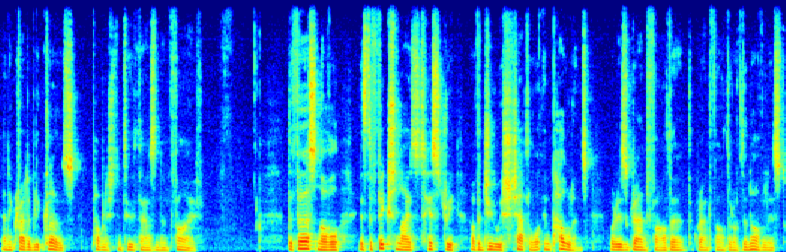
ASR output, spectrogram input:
and Incredibly Close, published in 2005. The first novel is the fictionalized history of a Jewish shtetl in Poland, where his grandfather, the grandfather of the novelist,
